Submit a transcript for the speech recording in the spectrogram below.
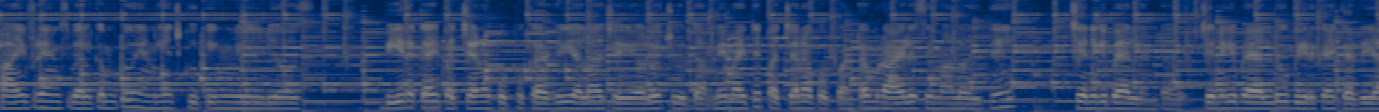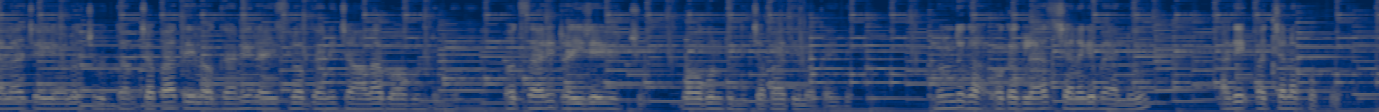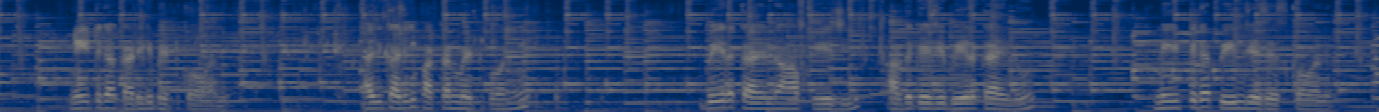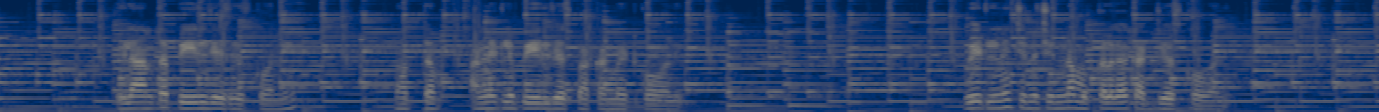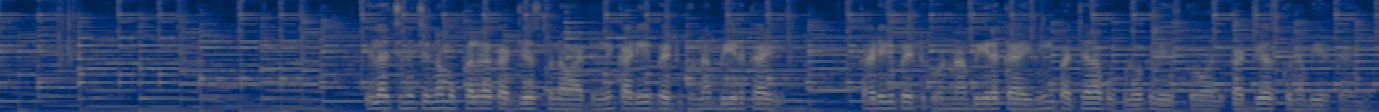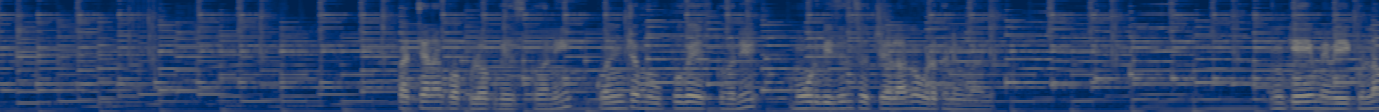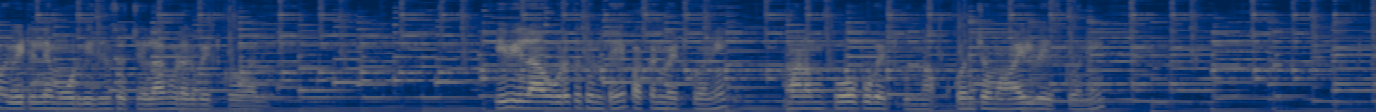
Hi friends welcome to NH cooking videos. బీరకాయ పచ్చనపప్పు curry ఎలా చేయాలో చూద్దాం. మేమైతే పచ్చెనగపప్పు అంటాం రాయలసీమలో అయితే శనగబ్యాళ్ళు అంటారు. శనగబ్యాళ్ళు బీరకాయ కర్రీ ఎలా చేయాలో చూద్దాం. చపాతీలోకి కానీ రైస్లోకి కానీ చాలా బాగుంటుంది. ఒకసారి ట్రై చేయొచ్చు. బాగుంటుంది చపాతీలోకి అయితే. ముందుగా ఒక గ్లాస్ శనగబ్యాళ్ళు అదే పచ్చెనగపప్పు నీట్గా కడిగి పెట్టుకోవాలి. అది కడిగి పక్కన పెట్టుకొని బీరకాయలు హాఫ్ కేజీ అర్ధ కేజీ బీరకాయలు నీట్గా పీల్ చేసేసుకోవాలి. ఇలా అంతా పీల్ చేసేసుకొని మొత్తం అన్నిటిని పీల్ చేసి పక్కన పెట్టుకోవాలి. వీటిని చిన్న చిన్న ముక్కలుగా కట్ చేసుకోవాలి. ఇలా చిన్న చిన్న ముక్కలుగా కట్ చేసుకున్న వాటిని కడిగి పెట్టుకున్న బీరకాయ కడిగి పెట్టుకున్న బీరకాయని పచ్చెనపప్పులోకి వేసుకోవాలి. కట్ చేసుకున్న బీరకాయని. పచ్చెనగపప్పులోకి వేసుకొని కొంచెం ఉప్పు వేసుకొని మూడు విజిల్స్ వచ్చేలాగా ఉడకనివ్వాలి. ఇంకేమి వేయకుండా వీటిల్ని మూడు విజిల్స్ వచ్చేలాగా ఉడకబెట్టుకోవాలి. ఇవి ఇలా ఉడుకుతుంటే పక్కన పెట్టుకొని మనం పోపు పెట్టుకుందాం. కొంచెం ఆయిల్ వేసుకొని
